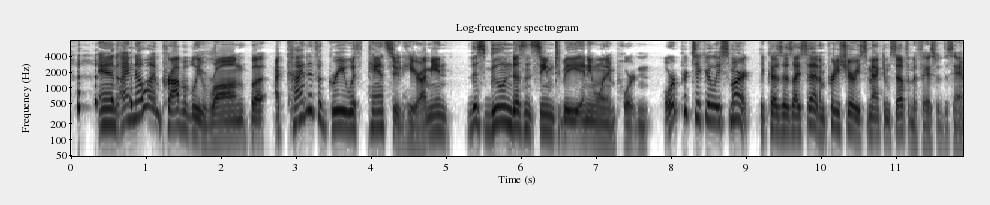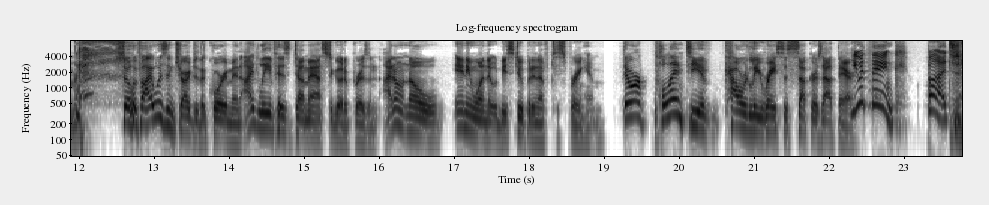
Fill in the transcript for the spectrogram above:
and I know I'm probably wrong, but I kind of agree with Pantsuit here. I mean, this goon doesn't seem to be anyone important or particularly smart because, as I said, I'm pretty sure he smacked himself in the face with his hammer. so if I was in charge of the quarrymen, I'd leave his dumb ass to go to prison. I don't know anyone that would be stupid enough to spring him. There are plenty of cowardly racist suckers out there. You would think, but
